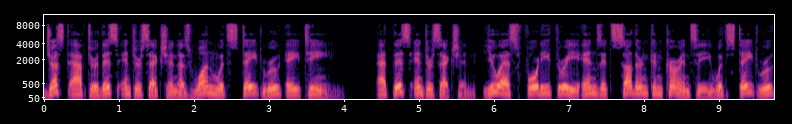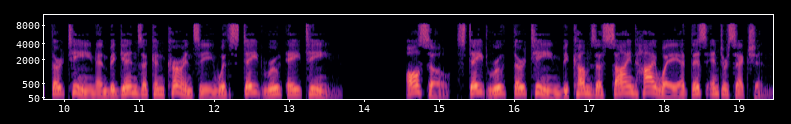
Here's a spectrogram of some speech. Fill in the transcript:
Just after this intersection is one with State Route 18. At this intersection, US 43 ends its southern concurrency with State Route 13 and begins a concurrency with State Route 18. Also, State Route 13 becomes a signed highway at this intersection.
